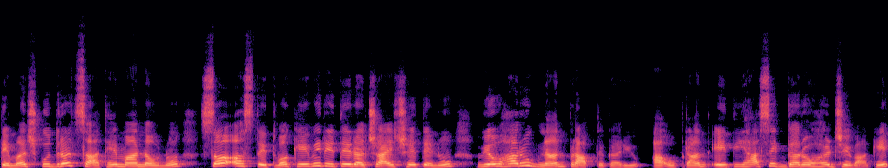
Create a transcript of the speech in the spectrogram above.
તેમજ કુદરત સાથે માનવનો સહઅસ્તિત્વ કેવી રીતે રચાય છે તેનું વ્યવહારુ જ્ઞાન પ્રાપ્ત કર્યું. આ ઉપરાંત ઐતિહાસિક ધરોહર જેવા કે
